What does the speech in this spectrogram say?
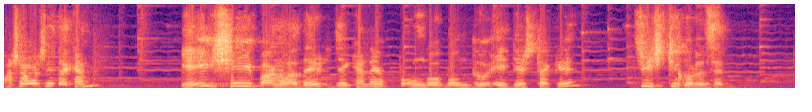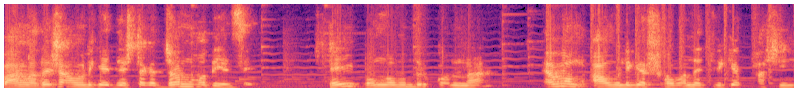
পাশাপাশি দেখেন, এই সেই বাংলাদেশ যেখানে বঙ্গবন্ধু এই দেশটাকে সৃষ্টি করেছেন। বাংলাদেশ আওয়ামী লীগ এই দেশটাকে জন্ম দিয়েছে। সেই বঙ্গবন্ধুর কন্যা এবং আওয়ামী লীগের সভানেত্রীকে ফাঁসি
